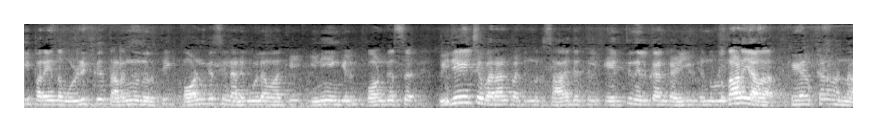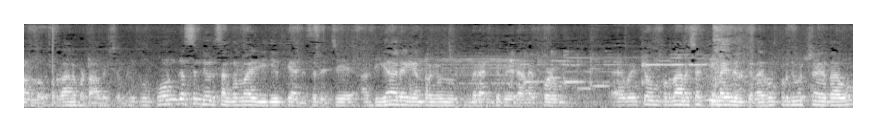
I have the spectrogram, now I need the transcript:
ഈ പറയുന്ന ഒഴുക്ക് തടഞ്ഞു നിർത്തി കോൺഗ്രസിന് അനുകൂലമാക്കി ഇനിയെങ്കിലും കോൺഗ്രസ് വിജയിച്ച് വരാൻ പറ്റുന്ന ഒരു സാഹചര്യത്തിൽ എത്തി നിൽക്കാൻ കഴിയും എന്നുള്ളതാണ് യാഥാർത്ഥ്യം. കേൾക്കണമെന്നാണല്ലോ പ്രധാനപ്പെട്ട ആവശ്യം. ഇപ്പോൾ കോൺഗ്രസിന്റെ ഒരു സംഘടനാ രീതിയൊക്കെ അനുസരിച്ച് അധികാര കേന്ദ്രങ്ങളിൽ നിൽക്കുന്ന രണ്ടുപേരാണ് എപ്പോഴും ഏറ്റവും പ്രധാന ശക്തികളായി നിൽക്കുന്നത്. അപ്പോൾ പ്രതിപക്ഷ നേതാവും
